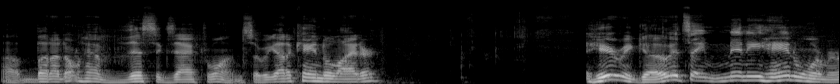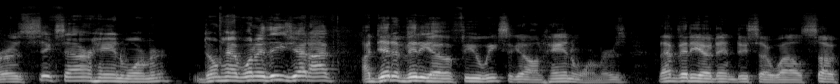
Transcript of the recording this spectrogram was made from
Uh, but I don't have this exact one. So we got a candle lighter. Here we go. It's a mini hand warmer, a six-hour hand warmer. Don't have one of these yet. I've I did a video a few weeks ago on hand warmers. That video didn't do so well, so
